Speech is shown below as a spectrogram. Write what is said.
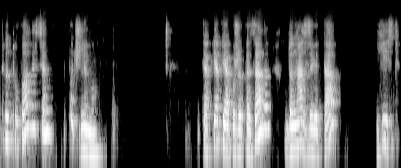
Підготувалися, почнемо. Так, як я вже казала, до нас завітав гість.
